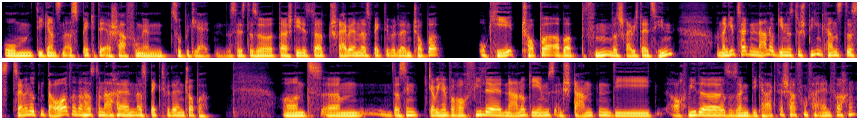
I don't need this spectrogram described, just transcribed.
um die ganzen Aspekte-Erschaffungen zu begleiten. Das heißt also, da steht jetzt dort, schreibe einen Aspekt über deinen Chopper. Okay, Chopper, aber pf, was schreibe ich da jetzt hin? Und dann gibt's halt ein Nano-Game, das du spielen kannst, das zwei Minuten dauert und dann hast du nachher einen Aspekt für deinen Chopper. Und ähm, da sind, glaube ich, einfach auch viele Nano-Games entstanden, die auch wieder sozusagen die Charakterschaffung vereinfachen.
